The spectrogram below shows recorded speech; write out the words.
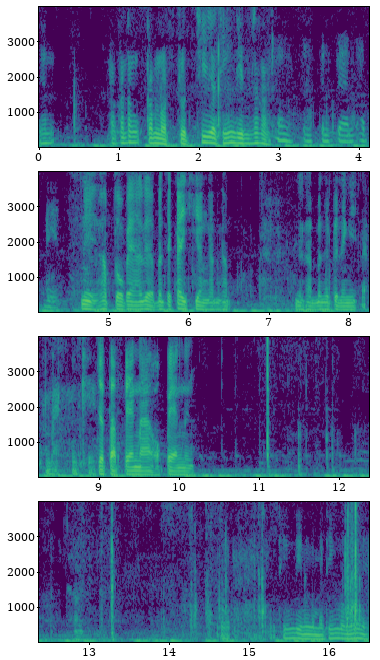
งั้นเราก็ต้องกำหนดจุดที่จะทิ้งดินซะก่อนต้องเป็นเป็นแปลนอัปเดตนี่ครับตัวแปลงเดี๋ยวมันจะใกล้เคียงกันครับ นี่ครับมันจะเป็นอย่างนี้ โอเคจะตัดแปลงนาออกแปลงหนึ่งทิ้งดินกับมาทิ้งตรงนี้นี่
